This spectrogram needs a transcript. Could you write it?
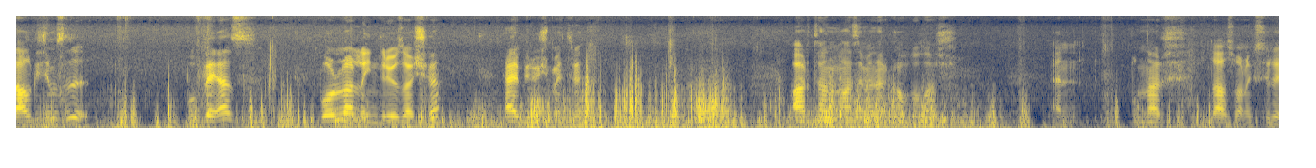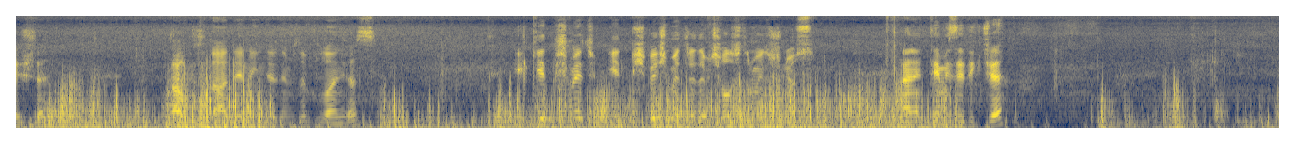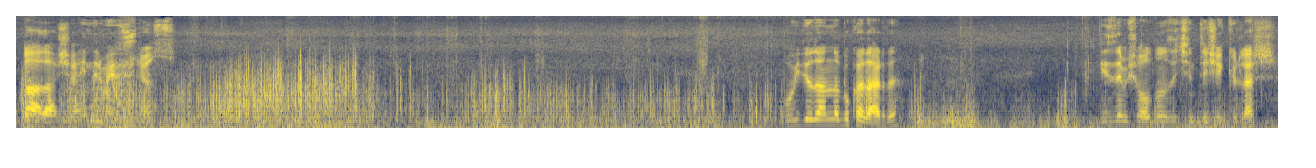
Dalgıcımızı bu beyaz borularla indiriyoruz aşağı. Her biri 3 metre. Artan malzemeler, kablolar. Yani bunlar daha sonraki süreçte dalgıcı daha derine indirdiğimizde kullanacağız. İlk 70 metre, 75 metrede bir çalıştırmayı düşünüyoruz. Yani temizledikçe daha da aşağı indirmeyi düşünüyoruz. Bu videodan da bu kadardı. İzlemiş olduğunuz için teşekkürler.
